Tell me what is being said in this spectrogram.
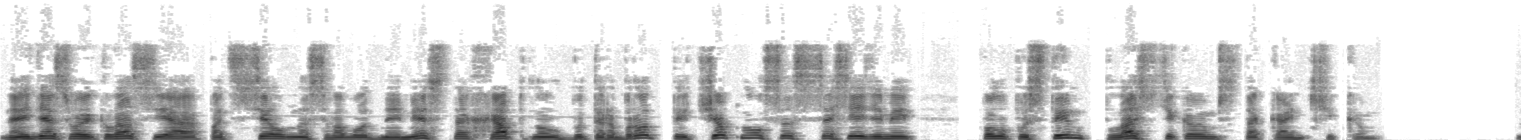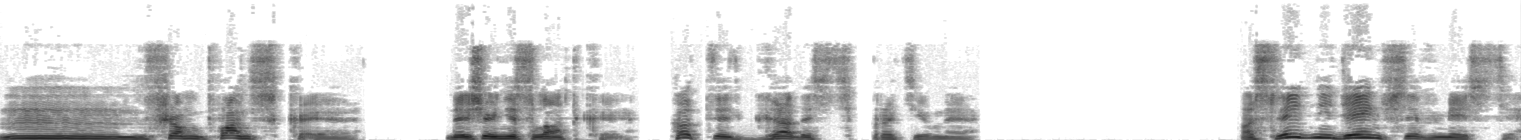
Найдя свой класс, я подсел на свободное место, хапнул бутерброд и чокнулся с соседями полупустым пластиковым стаканчиком. Ммм, шампанское, да еще и не сладкое. Вот ведь гадость противная. Последний день все вместе.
